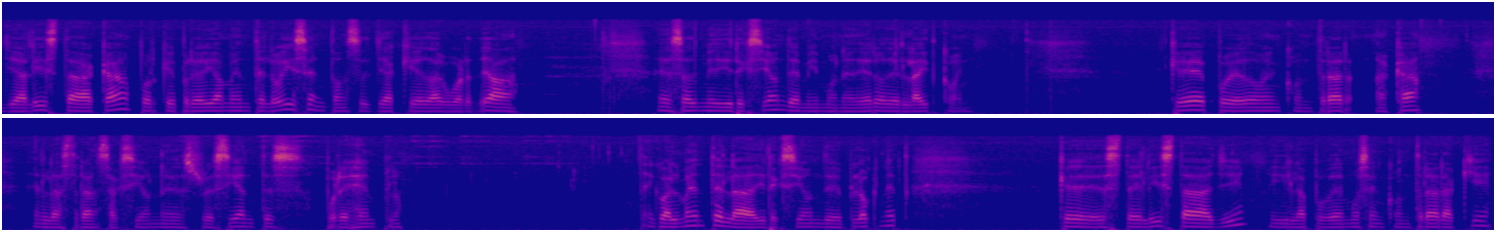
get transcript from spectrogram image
ya lista acá porque previamente lo hice entonces ya queda guardada. Esa es mi dirección de mi monedero de Litecoin que puedo encontrar acá en las transacciones recientes por ejemplo. Igualmente la dirección de Blocknet que esté lista allí y la podemos encontrar aquí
